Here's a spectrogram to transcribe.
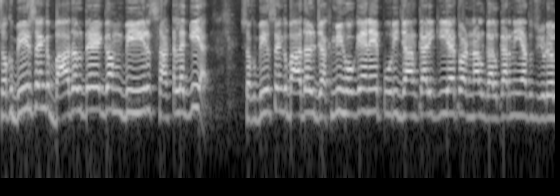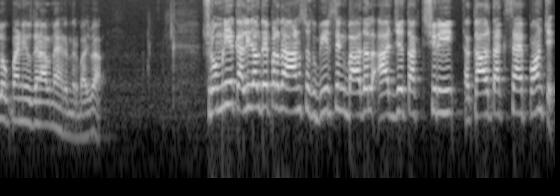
ਸੁਖਬੀਰ ਸਿੰਘ ਬਾਦਲ ਦੇ ਗੰਭੀਰ ਸੱਟ ਲੱਗੀ ਹੈ। ਸੁਖਬੀਰ ਸਿੰਘ ਬਾਦਲ ਜ਼ਖਮੀ ਹੋ ਗਏ ਨੇ। ਪੂਰੀ ਜਾਣਕਾਰੀ ਕੀ ਹੈ? ਤੁਹਾਡੇ ਨਾਲ ਗੱਲ ਕਰਨੀ ਹੈ। ਤੁਸੀਂ ਜੁੜਿਓ ਲੋਕਪਾਲ ਨਿਊਜ਼ ਦੇ ਨਾਲ। ਮੈਂ ਹਰਿੰਦਰ ਬਾਜਵਾ। ਸ਼੍ਰੋਮਣੀ ਅਕਾਲੀ ਦਲ ਦੇ ਪ੍ਰਧਾਨ ਸੁਖਬੀਰ ਸਿੰਘ ਬਾਦਲ ਅੱਜ ਤਖਤ ਸ੍ਰੀ ਅਕਾਲ ਤਖਤ ਸਾਹਿਬ ਪਹੁੰਚੇ,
